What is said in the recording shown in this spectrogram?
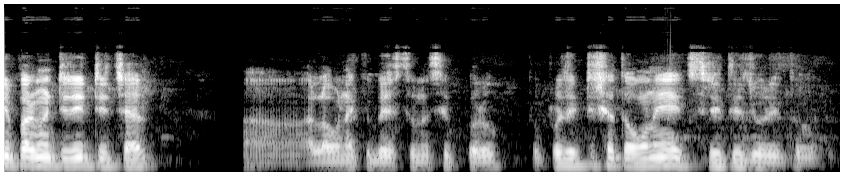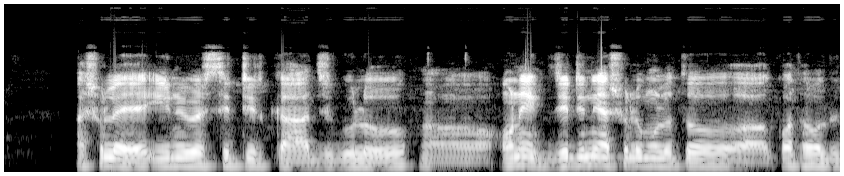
ডিপার্টমেন্টেরই টিচার আল্লাহ ওনাকে বেস্ট নসিব করুক। তো প্রজেক্টের সাথে অনেক স্মৃতি জড়িত। আসলে ইউনিভার্সিটির কাজগুলো অনেক, যেটি নিয়ে আসলে মূলত কথা বলতে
